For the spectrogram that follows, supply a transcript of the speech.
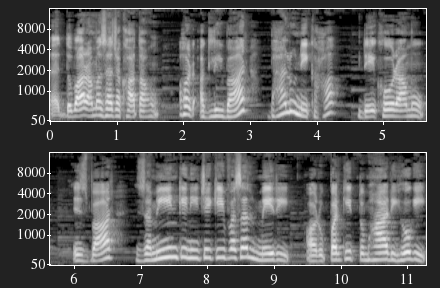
मैं दोबारा मज़ा चखाता हूँ। और अगली बार भालू ने कहा देखो रामू, इस बार ज़मीन के नीचे की फ़सल मेरी और ऊपर की तुम्हारी होगी।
